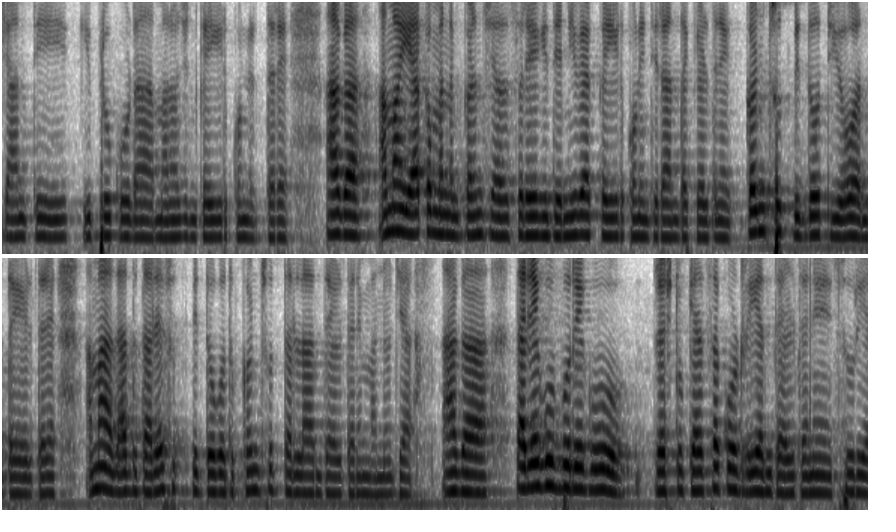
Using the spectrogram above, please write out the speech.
ಶಾಂತಿ ಇಬ್ಬರು ಕೂಡ ಮನೋಜನ ಕೈ ಹಿಡ್ಕೊಂಡಿರ್ತಾರೆ. ಆಗ, ಅಮ್ಮ, ಯಾಕಮ್ಮ ನನ್ನ ಕಣ್ಣು ಸರಿಯಾಗಿದೆ. ನೀವು ಯಾಕೆ ಕೈ ಹಿಡ್ಕೊಂಡಿದ್ದೀರಾ? ಅಂತ ಕೇಳ್ತೀನಿ. ಕಣ್ಣು ಬಿದ್ದೋತೀಯೋ ಅಂತ ಹೇಳ್ತಾರೆ. ಅಮ್ಮ, ಅದು ತಲೆ ಸುತ್ತ ಬಿದ್ದೋಗೋದು ಕಣ್ಣು ಸುತ್ತಲ್ಲ ಅಂತ ಹೇಳ್ತಾನೆ ಮನೋಜ. ಆಗ ತಲೆಗೂ ಬುರೆಗೂ ರಷ್ಟು ಕೆಲಸ ಕೊಡ್ರಿ ಅಂತ ಹೇಳ್ತಾನೆ ಸೂರ್ಯ.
